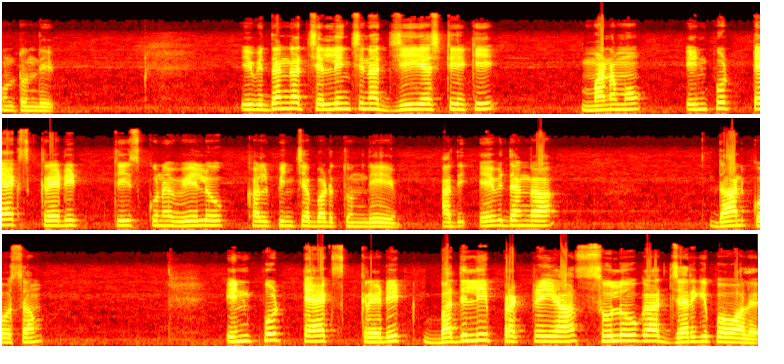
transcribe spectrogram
ఉంటుంది. ఈ విధంగా చెల్లించిన జిఎస్టికి మనము ఇన్పుట్ ట్యాక్స్ క్రెడిట్ తీసుకునే వీలు కల్పించబడుతుంది. అది ఏ విధంగా దానికోసం ఇన్పుట్ ట్యాక్స్ క్రెడిట్ బదిలీ ప్రక్రియ సులువుగా జరిగిపోవాలి.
